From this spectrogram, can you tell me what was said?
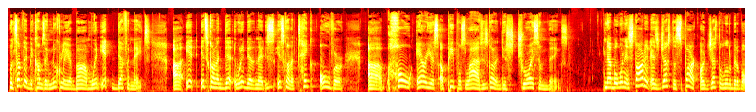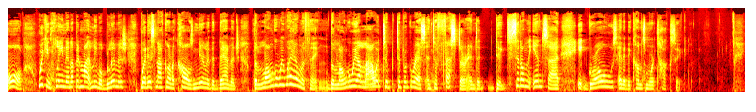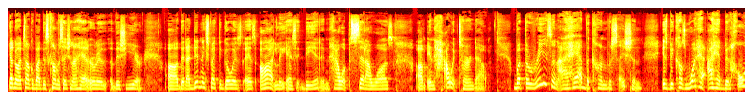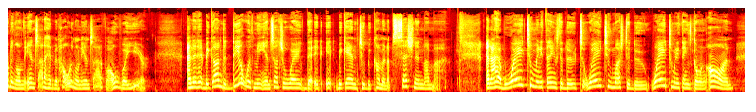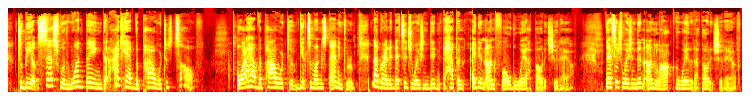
when something becomes a nuclear bomb, when it detonates, uh, it it's gonna de- when it detonates, it's, it's gonna take over uh, whole areas of people's lives. It's going to destroy some things. Now, but when it started as just a spark or just a little bit of oil, we can clean it up. It might leave a blemish, but it's not going to cause nearly the damage. The longer we wait on a thing, the longer we allow it to, to progress and to fester and to, to sit on the inside, it grows and it becomes more toxic. Y'all know I talk about this conversation I had earlier this year uh, that I didn't expect to go as, as oddly as it did and how upset I was um, and how it turned out. But the reason I had the conversation is because what ha- I had been holding on the inside, I had been holding on the inside for over a year. And it had begun to deal with me in such a way that it, it began to become an obsession in my mind. And I have way too many things to do, to, way too much to do, way too many things going on to be obsessed with one thing that I have the power to solve or I have the power to get some understanding through. Now, granted, that situation didn't happen, it didn't unfold the way I thought it should have. That situation didn't unlock the way that I thought it should have.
